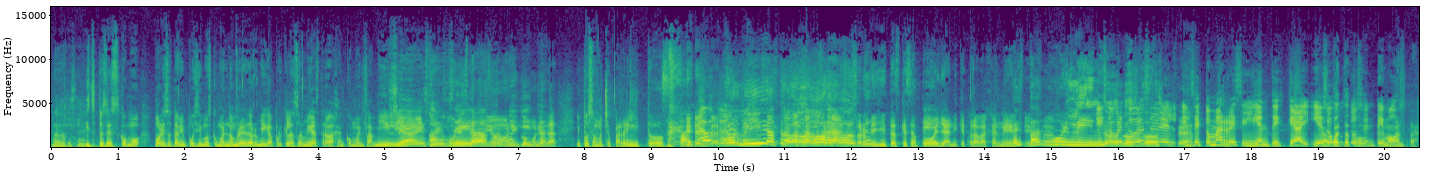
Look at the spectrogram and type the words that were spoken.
Muchísimo. Entonces, como, por eso también pusimos como el nombre de hormiga, porque las hormigas trabajan como en familia, Sí, en, comunidad, en comunidad. Y pues somos chaparritos. Hormiguitas trabajadoras. Esas hormiguitas que se apoyan y que trabajan en. Están en muy lindos. Y sobre los todo dos. es el insecto más resiliente que hay. Y eso Aguanta justo todo. sentimos. Aguanta.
